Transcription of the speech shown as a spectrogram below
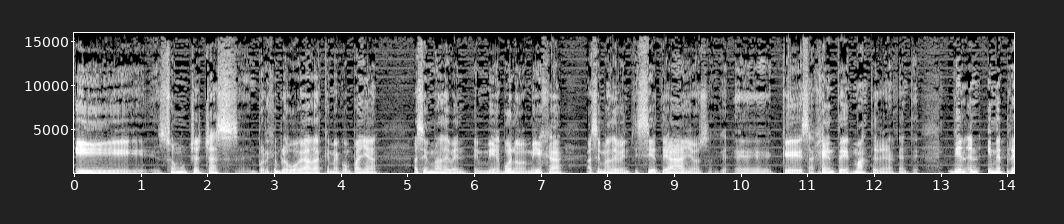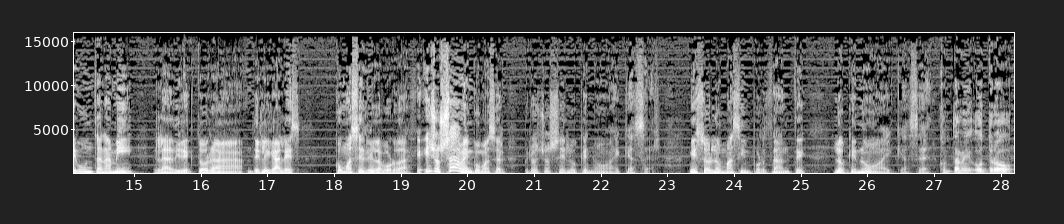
y son muchachas, por ejemplo, abogadas que me acompañan hace más de 20, mi- bueno, mi hija hace más de 27 años eh, que es agente, es máster en agente. Vienen y me preguntan a mí, la directora de legales, cómo hacer el abordaje. Ellos saben cómo hacer, pero yo sé lo que no hay que hacer. Eso es lo más importante, lo que no hay que hacer. Contame otro,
